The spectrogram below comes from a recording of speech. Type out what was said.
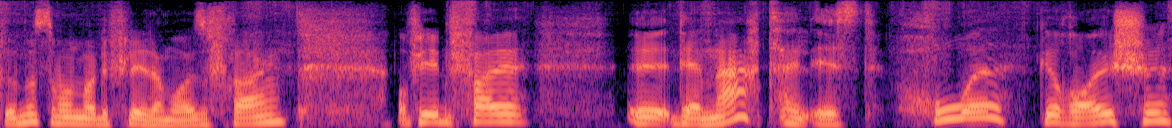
da müsste man mal die Fledermäuse fragen. Auf jeden Fall äh, der Nachteil ist, hohe Geräusche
